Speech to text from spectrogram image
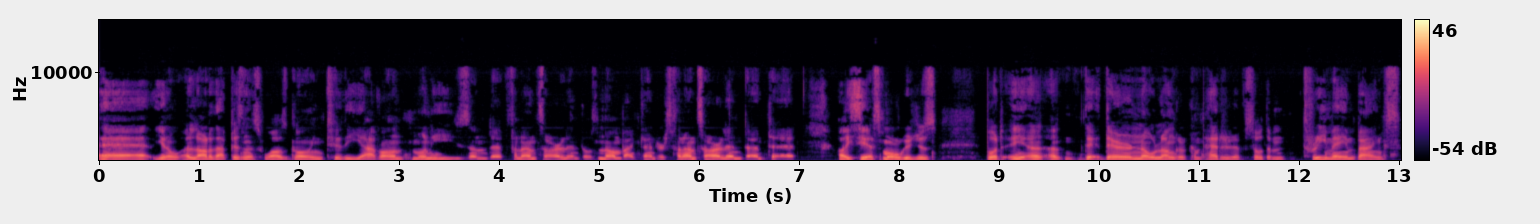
Uh, you know, a lot of that business was going to the Avant Monies and uh, Finance Ireland, those non-bank lenders, Finance Ireland and uh, ICS mortgages, but uh, uh, they're no longer competitive. So the three main banks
